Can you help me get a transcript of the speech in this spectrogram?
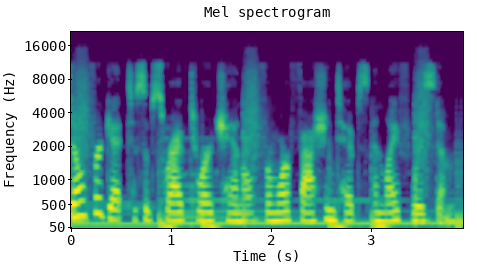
Don't forget to subscribe to our channel for more fashion tips and life wisdom.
